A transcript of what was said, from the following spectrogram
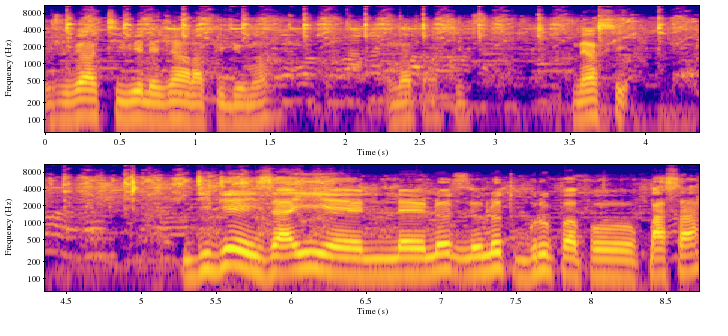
Je vais activer les gens rapidement. On va partir. Merci. Didier et Isaïe, l'autre groupe pour Passa,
